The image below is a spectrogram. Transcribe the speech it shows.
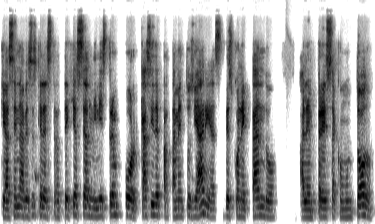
que hacen a veces que las estrategias se administren por casi departamentos y áreas, desconectando a la empresa como un todo.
